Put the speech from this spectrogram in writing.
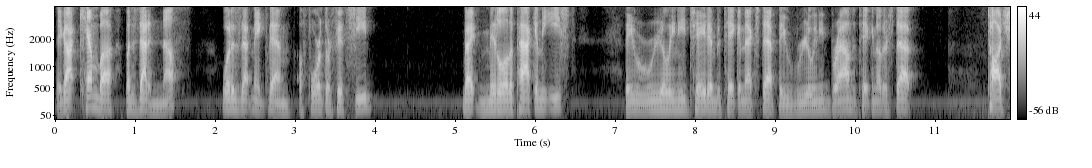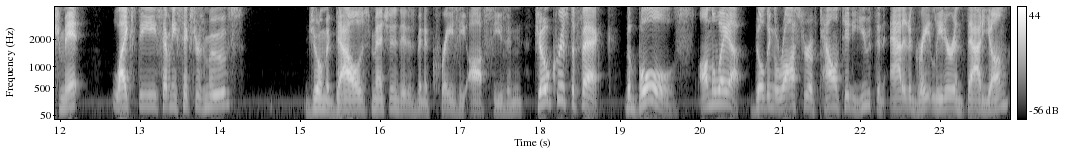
They got Kemba, but is that enough? What does that make them? A fourth or fifth seed? Right? Middle of the pack in the East? They really need Tatum to take a next step. They really need Brown to take another step. Todd Schmidt likes the 76ers moves. Joe McDowell just mentioned it has been a crazy offseason. Joe Christofek, the Bulls, on the way up, building a roster of talented youth and added a great leader in Thad Young.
